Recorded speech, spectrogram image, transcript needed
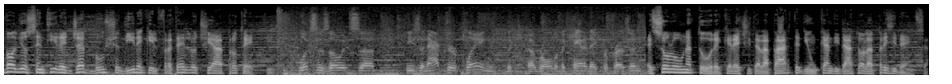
voglio sentire Jeb Bush dire che il fratello ci ha protetti. È solo un attore che recita la parte di un candidato alla presidenza.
